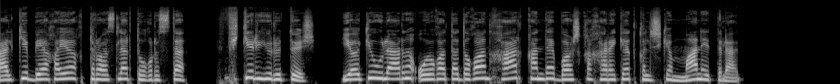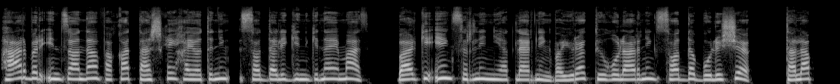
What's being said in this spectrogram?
balki behayo ehtiroslar to'g'risida fikr yuritish yoki ularni uyg'otadigan har qanday boshqa harakat qilishga man etiladi. Har bir insondan faqat tashqi hayotining soddaligigina emas balki eng sirli niyatlarning va yurak tuyg'ularining sodda bo'lishi talab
